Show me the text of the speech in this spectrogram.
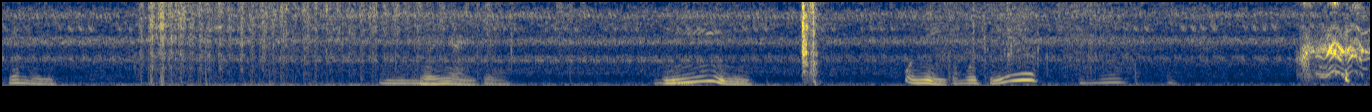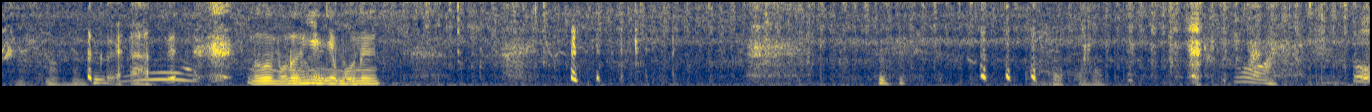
เพื่อนเพื่อนเลยเนื้ออย่างจริงนี่นี่โอ้ยหญิงก็บ่ถือมือหมูนึงยิงจมูกนึงโอ้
